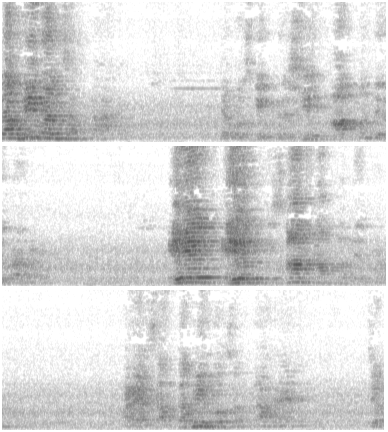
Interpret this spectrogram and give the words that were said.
तभी बन सकता है जब उसकी कृषि आत्मनिर्भर बने। एक एक किसान आत्मनिर्भर और ऐसा तभी हो सकता है जब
